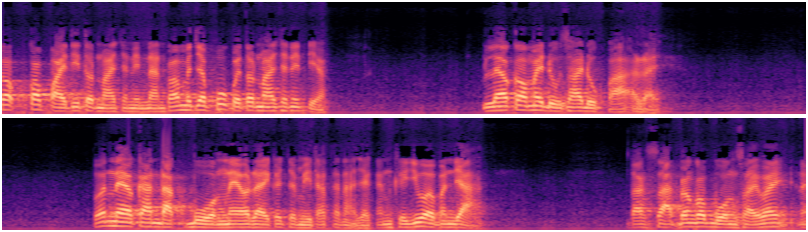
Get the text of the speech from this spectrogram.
ก็ก็ไปที่ต้นไม้ชนิดนั้น เพราะมันจะพุ่งไปต้นไม้ชนิดเดียว แล้วก็ไม่ดูซ้ายดูขวาอะไร เพราะแนวการดักบ่วงแนวอะไรก็จะมีลักษณะอย่างนั้น คือยั่วมันอยากดักสัตว์มันก็บ่วงใส่ไว้ใน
